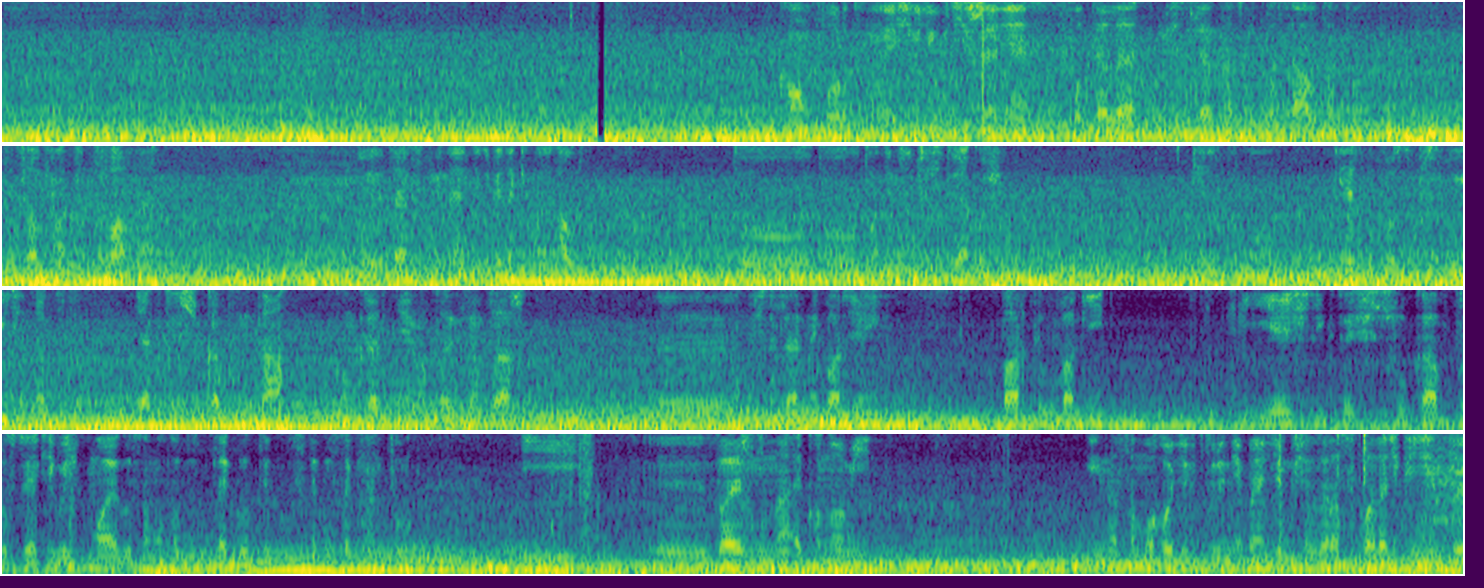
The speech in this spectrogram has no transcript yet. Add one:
Komfort, no jeśli chodzi o wyciszenie, fotele, myślę, że jak na tą klasę auta to, to całkiem akceptowalne. Mm, No i tak jak wspominałem, nie lubię takich małych aut to, to, to nie męczę się tu jakoś. Jest, no, jest po prostu przyzwoicie, tak? Jak ktoś szuka punta konkretnie, no to egzemplarz yy, myślę, że jak najbardziej warty uwagi. Jeśli ktoś szuka po prostu jakiegoś małego samochodu tego typu, z tego segmentu i yy, zależy mu na ekonomii i na samochodzie, w który nie będzie musiał zaraz wkładać pieniędzy,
